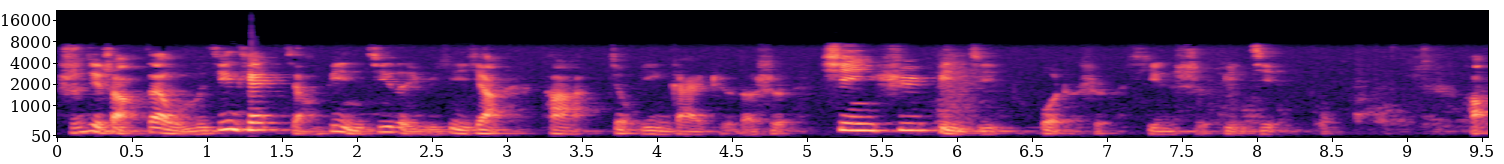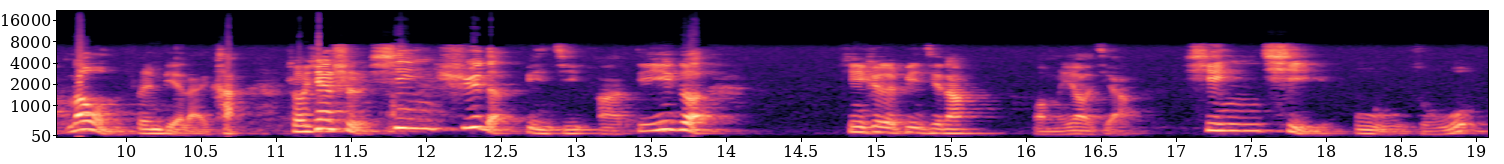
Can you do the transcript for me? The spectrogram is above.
实际上，在我们今天讲病机的语境下，它就应该指的是心虚病机或者是心实病机。好，那我们分别来看，首先是心虚的病机啊，第一个心虚的病机呢，我们要讲心气不足。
